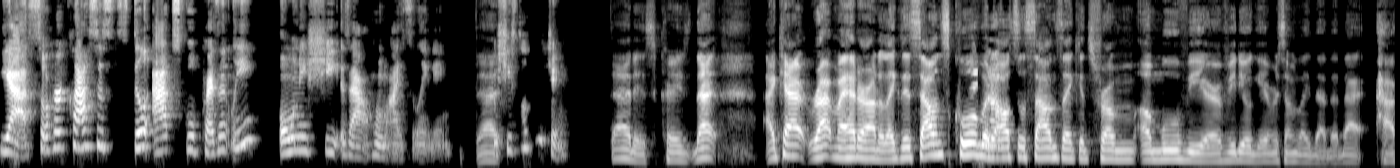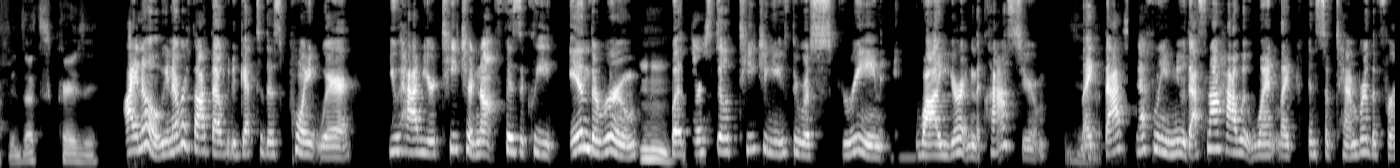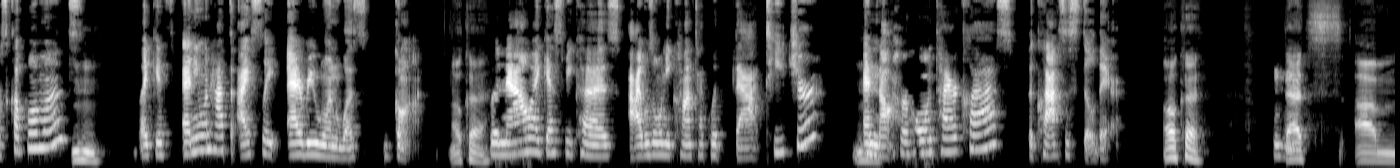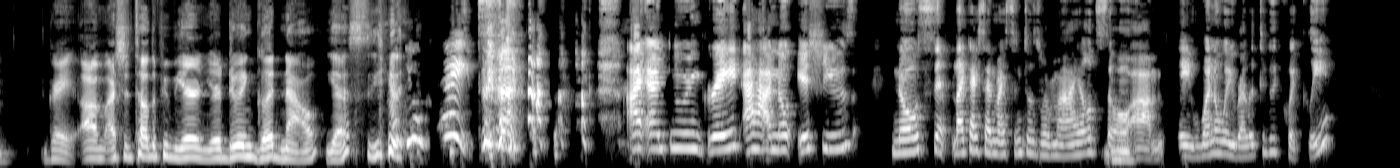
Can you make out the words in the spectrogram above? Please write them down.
yeah. So her class is still at school presently, only she is at home isolating. That But she's still teaching. that is crazy. That I can't wrap my head around it. Like this sounds cool, but it also sounds like it's from a movie or a video game or something like that. That that happens. That's crazy. I know. We never thought that we'd get to this point where you have your teacher not physically in the room, Mhm. but they're still teaching you through a screen while you're in the classroom. Yeah. Like that's definitely new. That's not how it went like in September, the first couple of months. Mhm. Like if anyone had to isolate, everyone was gone. Okay. But now I guess because I was only in contact with that teacher Mhm. and not her whole entire class, the class is still there. Okay. Mhm. That's um great. Um I should tell the people you're you're doing good now. Yes. I'm doing great. I am doing great. I had no issues. No, like I said, my symptoms were mild, so Mhm. um, they went away relatively quickly.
